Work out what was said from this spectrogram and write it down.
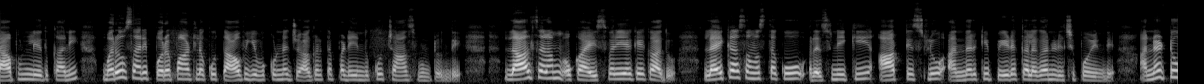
లాభం లేదు కానీ మరోసారి పొరపాట్లకు తావు ఇవ్వకుండా జాగ్రత్త పడేందుకు ఛాన్స్ ఉంటుంది. లాల్ సలం ఒక ఐశ్వర్యకే కాదు. లైకా సంస్థకు రజనీకి ఆర్టిస్టులు అందరికీ పీడకలగా నిలిచిపోయింది. అన్నట్టు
